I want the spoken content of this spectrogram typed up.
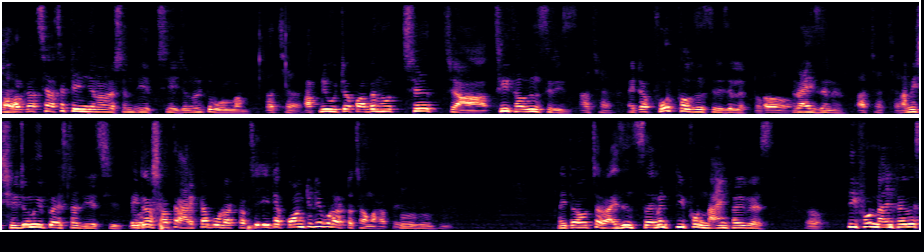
সবার কাছে আছে টেন জেনারেশন দিয়েছি এই জন্যই তো বললাম। আচ্ছা। আপনি ওইটা পাবেন হচ্ছে থ্রি থাউজেন্ড সিরিজ আচ্ছা। এটা ফোর থাউজেন্ড সিরিজের ল্যাপটপ। রাইজেনের আচ্ছা আচ্ছা। আমি সেই জন্য ওই প্রাইসটা দিয়েছি। এটার সাথে আরেকটা প্রোডাক্ট আছে এটা কোয়ান্টিটি প্রোডাক্ট আছে আমার হাতে। এটা হচ্ছে Ryzen seven T four nine five S T four nine five S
